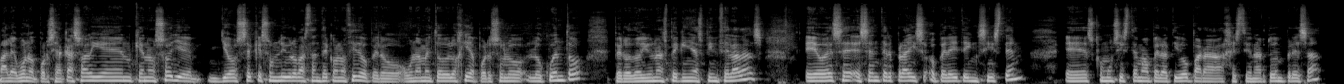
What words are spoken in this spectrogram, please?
Vale, bueno, por si acaso alguien que nos oye, yo sé que es un libro bastante conocido, pero una metodología, por eso lo, cuento, pero doy unas pequeñas pinceladas. EOS es Enterprise Operating System, es como un sistema operativo para gestionar tu empresa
